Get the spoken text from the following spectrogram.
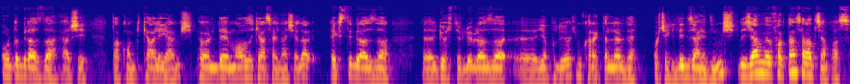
Orada biraz daha her şey daha komplike hale gelmiş. Pearl'de muhafazakar sayılan şeyler X'te biraz daha e, gösteriliyor. Biraz daha e, yapılıyor. Çünkü karakterler de o şekilde dizayn edilmiş. Diyeceğim ve ufaktan sana atacağım pas.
